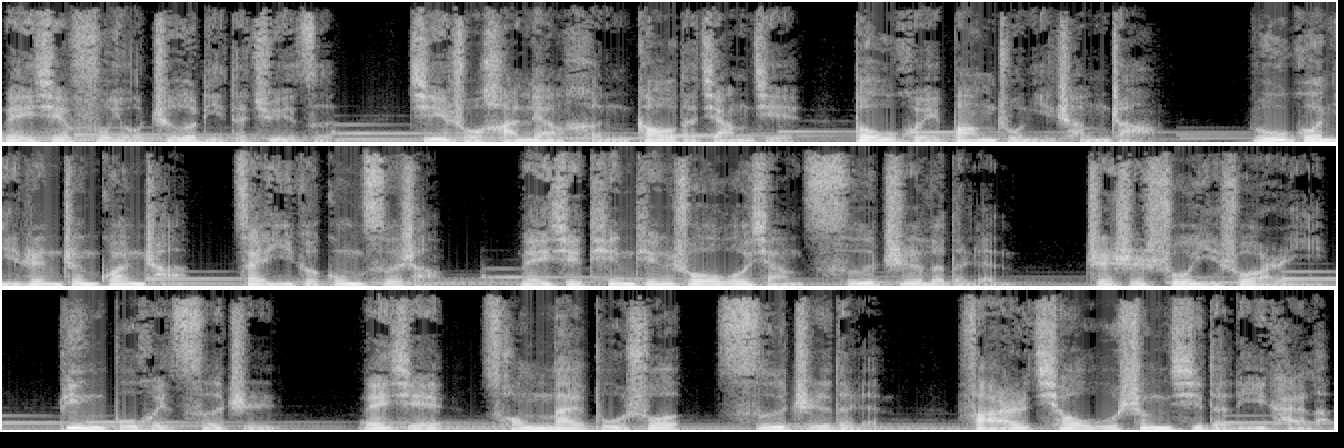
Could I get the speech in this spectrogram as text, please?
那些富有哲理的句子、技术含量很高的讲解，都会帮助你成长。如果你认真观察，在一个公司上，那些天天说我想辞职了的人，只是说一说而已，并不会辞职；那些从来不说辞职的人，反而悄无声息地离开了，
